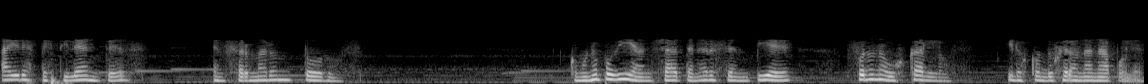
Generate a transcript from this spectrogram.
aires pestilentes, enfermaron todos. Como no podían ya tenerse en pie, fueron a buscarlos y los condujeron a Nápoles,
